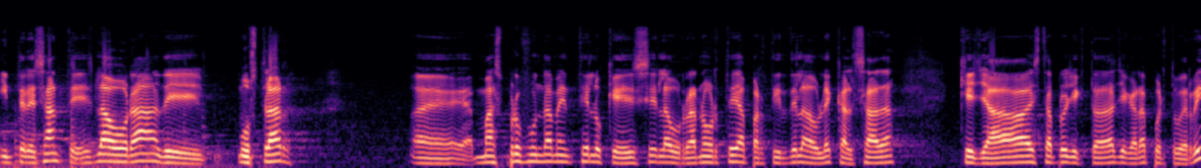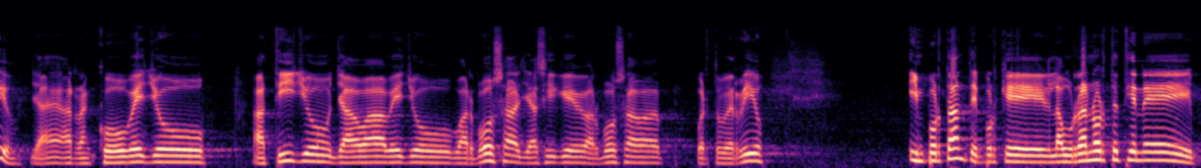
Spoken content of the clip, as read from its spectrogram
interesante, es la hora de mostrar eh, más profundamente lo que es el Aburra Norte a partir de la doble calzada que ya está proyectada a llegar a Puerto de Río. Ya arrancó Bello Atillo, ya va Bello Barbosa, ya sigue Barbosa, Puerto Berrío. Importante porque la Burra Norte tiene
